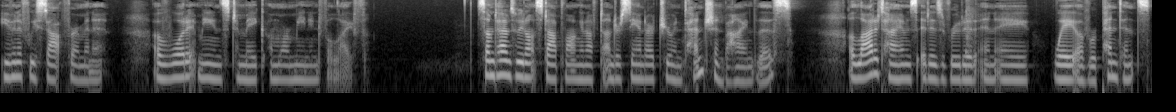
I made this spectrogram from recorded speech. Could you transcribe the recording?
even if we stop for a minute, of what it means to make a more meaningful life. Sometimes we don't stop long enough to understand our true intention behind this. A lot of times it is rooted in a way of repentance.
